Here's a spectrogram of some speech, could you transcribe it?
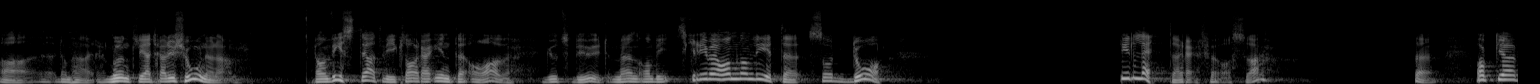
uh, de här muntliga traditionerna. De visste att vi klarar inte av Guds bud, men om vi skriver om dem lite så då blir det lättare för oss. Va? Och eh,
